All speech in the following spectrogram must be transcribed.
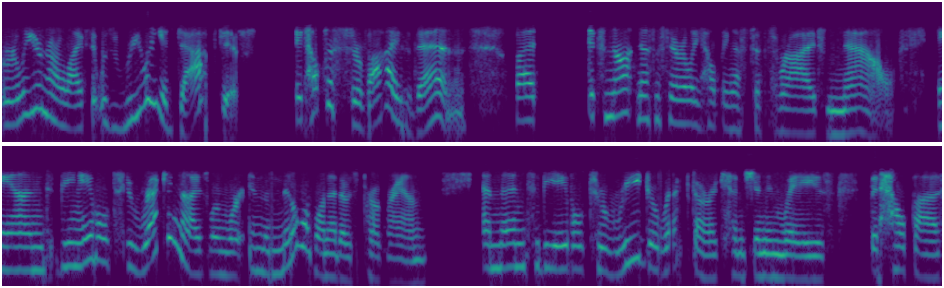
earlier in our life that was really adaptive. It helped us survive then, but it's not necessarily helping us to thrive now. And being able to recognize when we're in the middle of one of those programs and then to be able to redirect our attention in ways that help us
